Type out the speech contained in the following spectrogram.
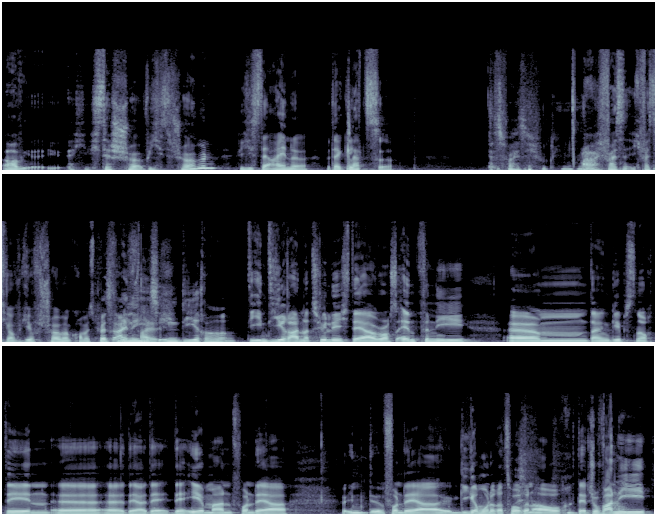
äh, wie, hieß der Sher wie hieß Sherman? Wie hieß der eine? Mit der Glatze. Das weiß ich wirklich nicht. Ah, ich, weiß nicht ich weiß nicht, ob ich auf Sherman komme. Ich weiß, eine falsch. hieß Indira. Die Indira natürlich, der Ross Anthony. Ähm, dann gibt es noch den, äh, äh, der, der, der Ehemann von der von der Giga-Moderatorin auch, der Giovanni.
